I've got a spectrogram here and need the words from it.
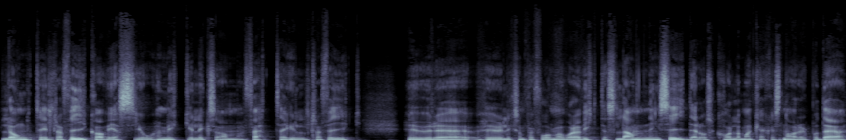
longtail-trafik har vi i SEO? Hur mycket liksom fattail-trafik? Hur, eh, hur liksom performar våra viktigaste landningssidor? Och så kollar man kanske snarare på det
